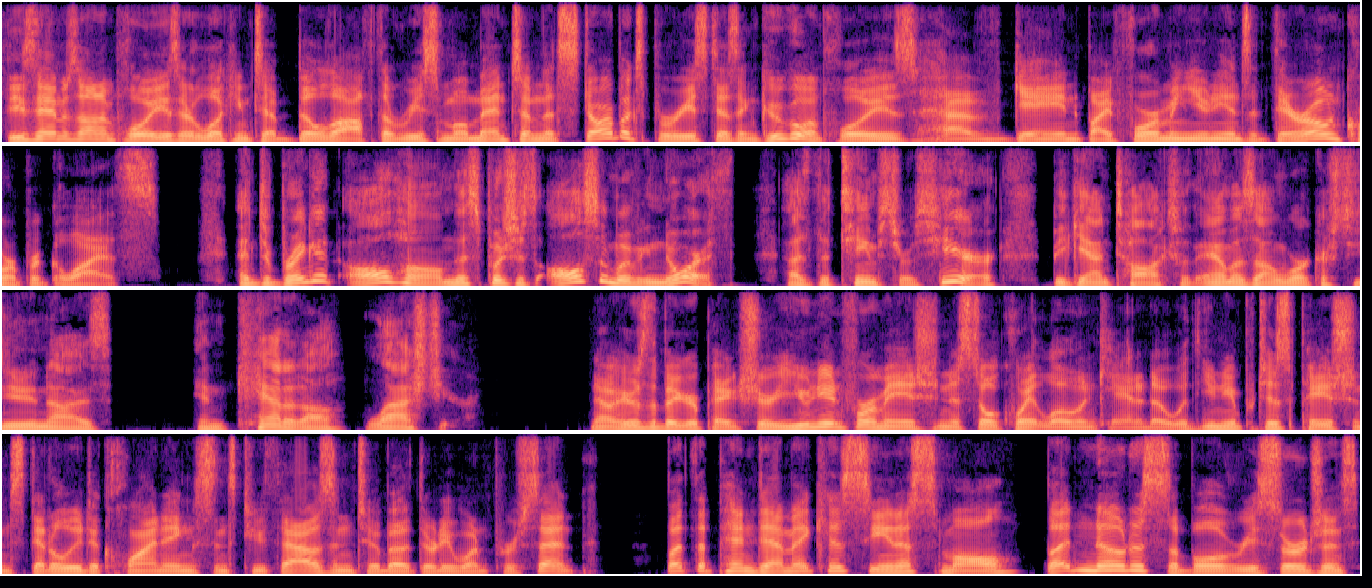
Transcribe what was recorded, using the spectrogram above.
These Amazon employees are looking to build off the recent momentum that Starbucks baristas and Google employees have gained by forming unions at their own corporate Goliaths. And to bring it all home, this push is also moving north as the Teamsters here began talks with Amazon workers to unionize in Canada last year. Now, here's the bigger picture. Union formation is still quite low in Canada, with union participation steadily declining since 2000 to about 31%. But the pandemic has seen a small but noticeable resurgence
